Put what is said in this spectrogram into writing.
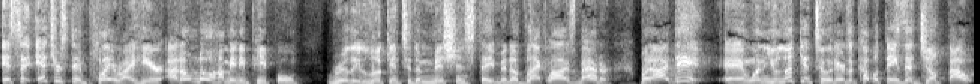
it's an interesting play right here. I don't know how many people really look into the mission statement of Black Lives Matter, but I did. And when you look into it, there's a couple things that jump out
